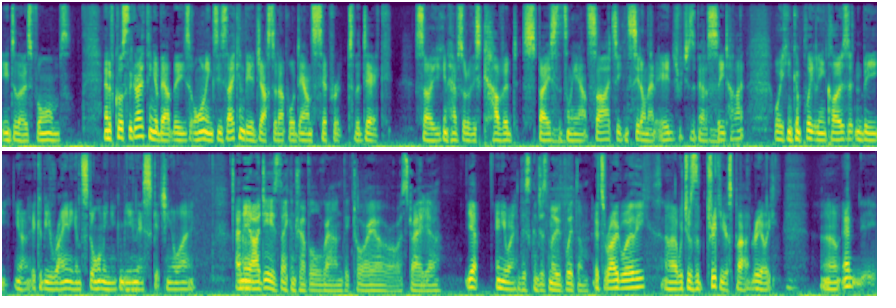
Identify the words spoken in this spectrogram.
into those forms. And of course, the great thing about these awnings is they can be adjusted up or down separate to the deck. So you can have sort of this covered space that's on the outside, so you can sit on that edge, which is about a seat height, or you can completely enclose it and be, you know, it could be raining and storming, you can be in there sketching away. And the idea is they can travel around Victoria or Australia. Yep. Anyway, This can just move with them. it's roadworthy, uh, which was the trickiest part, really. Uh, and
